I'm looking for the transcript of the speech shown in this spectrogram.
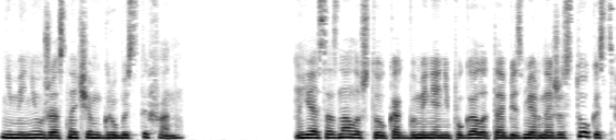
не менее ужасно, чем грубость Стефану. Я осознала, что, как бы меня ни пугала та безмерная жестокость,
